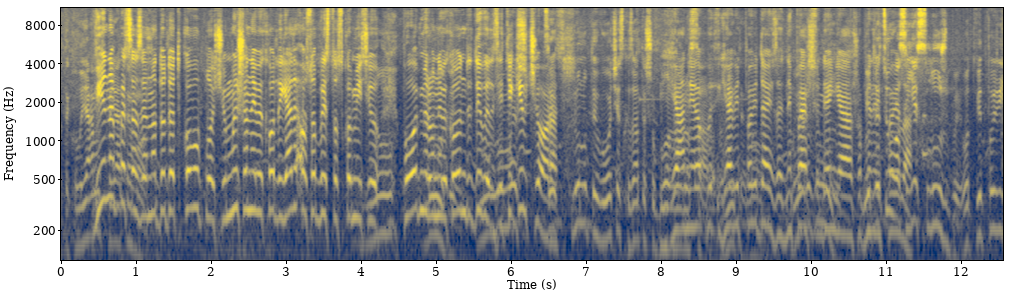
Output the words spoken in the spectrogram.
стояти, коли ями Він стояти написав може. на додаткову площу. Ми ще не виходили. Я особисто з комісією Ну, по обміру не виходили, не дивилися, ну, тільки вчора. Це сплюнути в очі, сказати, що Боже Я не- я відповідаю за не Ну, перший день, я- щоб ну, я не для цього у вас відповіла. є служби, от відповідні,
